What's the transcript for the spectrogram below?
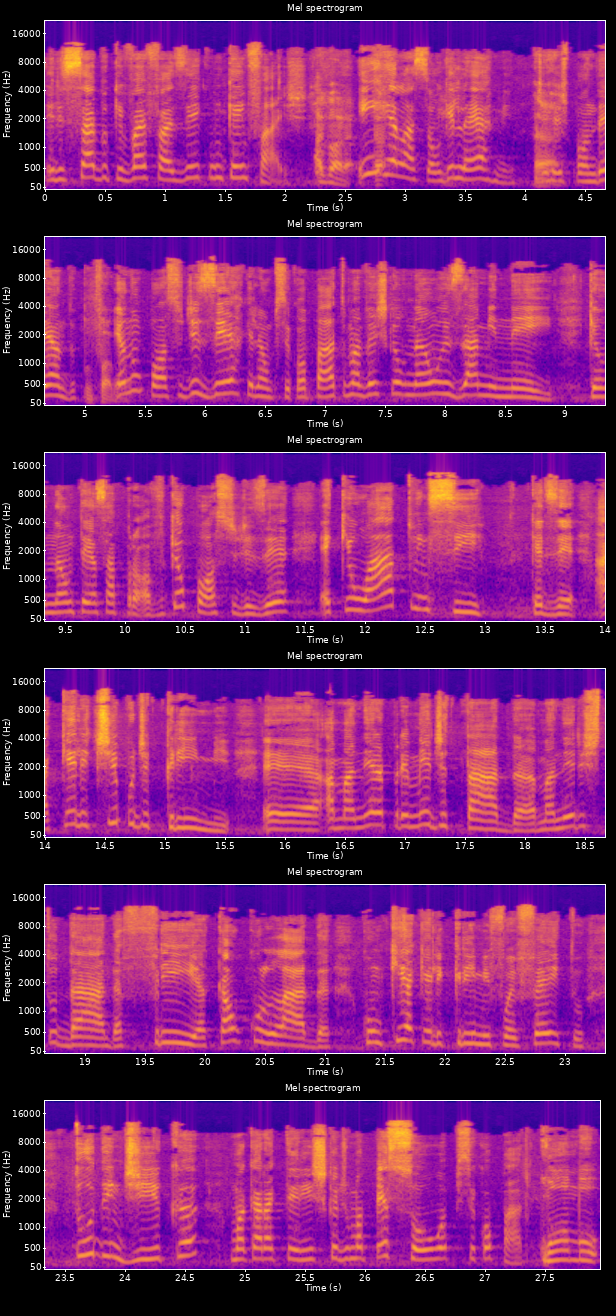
ele sabe o que vai fazer e com quem faz. Agora. Em relação ao Guilherme, te ah, respondendo, eu não posso dizer que ele é um psicopata, uma vez que eu não o examinei, que eu não tenho essa prova. O que eu posso te dizer é que o ato em si Quer dizer, aquele tipo de crime, é, a maneira premeditada, a maneira estudada, fria, calculada com que aquele crime foi feito, tudo indica uma característica de uma pessoa psicopata. Como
